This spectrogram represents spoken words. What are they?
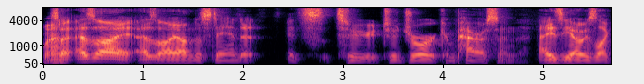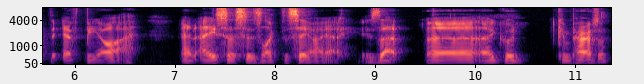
Wow. So as I as I understand it, it's to to draw a comparison. ASIO is like the FBI, and ASIS is like the CIA. Is that uh, a good comparison?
